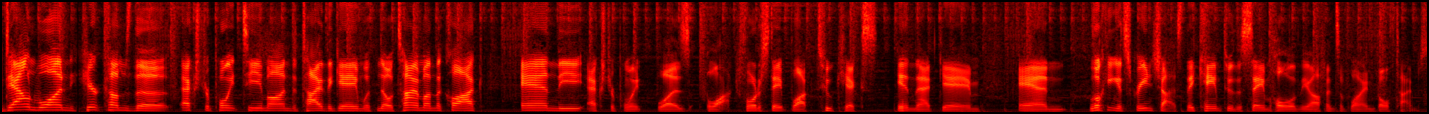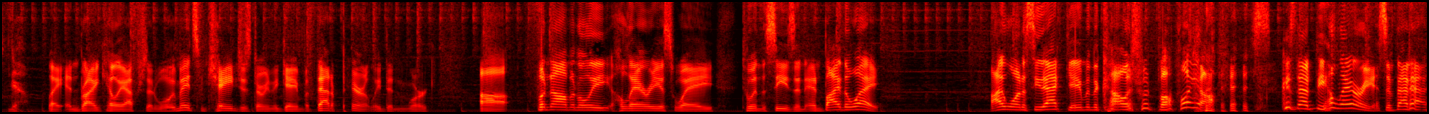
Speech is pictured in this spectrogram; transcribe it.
Down one, here comes the extra point team on to tie the game with no time on the clock, and the extra point was blocked. Florida State blocked two kicks in that game. And looking at screenshots, they came through the same hole in the offensive line both times. Yeah. Like, and Brian Kelly after said, "Well, we made some changes during the game, but that apparently didn't work." Uh, phenomenally hilarious way to win the season. And by the way, I want to see that game in the college football playoff because that'd be hilarious if that. Ha-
